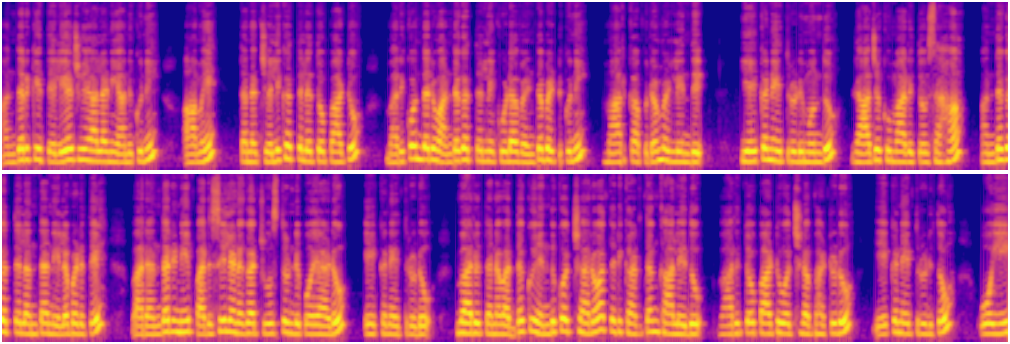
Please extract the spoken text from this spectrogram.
అందరికీ తెలియజేయాలని అనుకుని ఆమె తన చెలికత్తెలతో పాటు మరికొందరు అందగత్తెల్ని కూడా వెంటబెట్టుకుని మార్కాపురం వెళ్ళింది. ఏకనేత్రుడి ముందు రాజకుమారితో సహా అందగత్తెలంతా నిలబడితే వారందరినీ పరిశీలనగా చూస్తుండిపోయాడు ఏకనేత్రుడు. వారు తన వద్దకు ఎందుకొచ్చారో అతడికి అర్థం కాలేదు. వారితో పాటు వచ్చిన భటుడు ఏకనేత్రుడితో ఓయి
